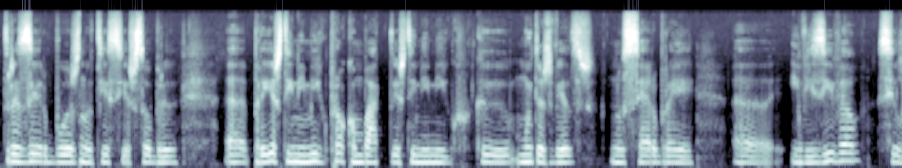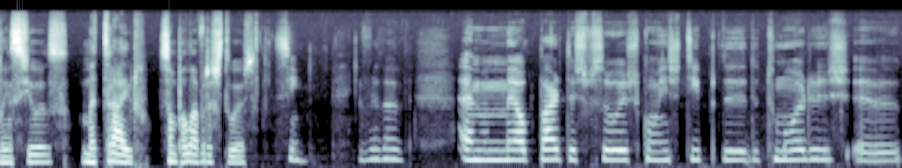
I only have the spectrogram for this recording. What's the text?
trazer boas notícias sobre uh, para este inimigo, para o combate deste inimigo que muitas vezes no cérebro é uh, invisível, silencioso, matreiro. São palavras tuas. Sim, é verdade. A maior parte das pessoas com este tipo de, de tumores, uh,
